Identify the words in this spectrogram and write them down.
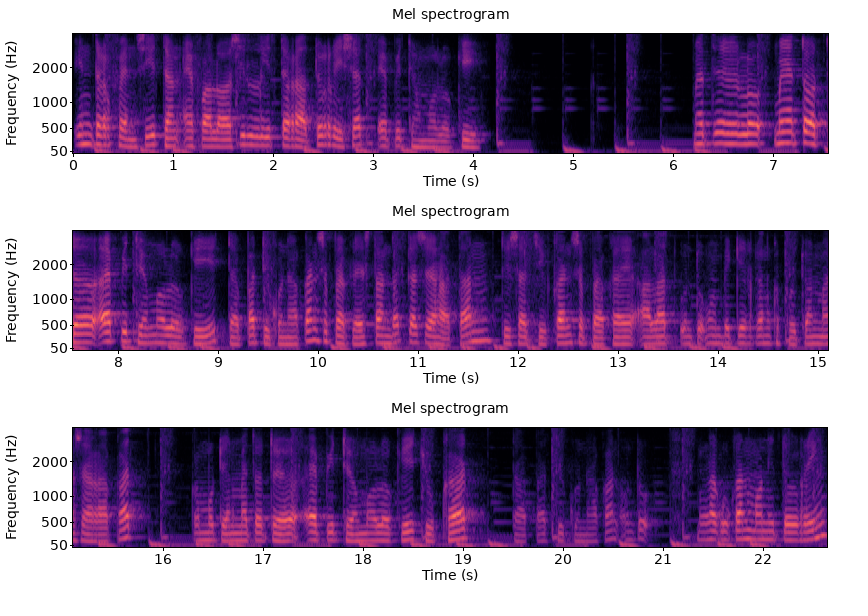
intervensi dan evaluasi literatur riset epidemiologi. Metode epidemiologi dapat digunakan sebagai standar kesehatan, disajikan sebagai alat untuk memikirkan kebutuhan masyarakat. Kemudian metode epidemiologi juga dapat digunakan untuk melakukan monitoring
